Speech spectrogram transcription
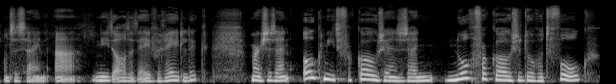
Want ze zijn A, niet altijd even redelijk, maar ze zijn ook niet verkozen. En ze zijn nog verkozen door het volk.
